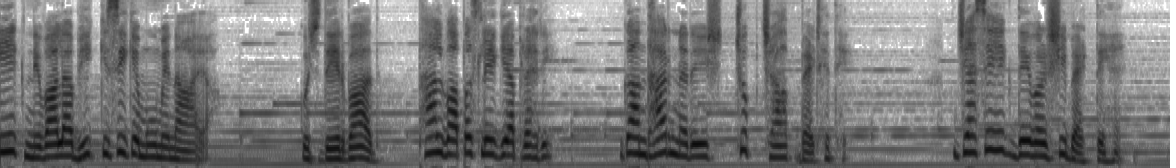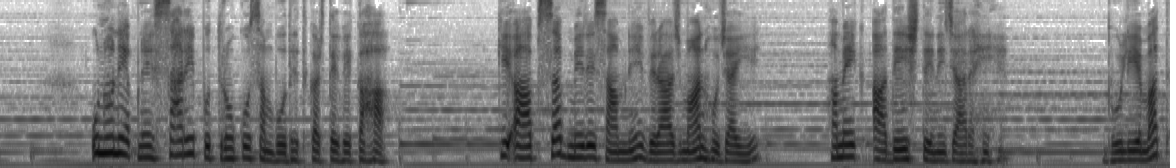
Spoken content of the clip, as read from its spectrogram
एक निवाला भी किसी के मुँह में ना आया। कुछ देर बाद थाल वापस ले गया प्रहरी। गांधार नरेश चुपचाप बैठे थे। जैसे एक देवर्षि बैठते हैं। उन्होंने अपने सारे पुत्रों को संबोधित करते हुए कहा कि आप सब मेरे सामने विराजमान हो जाइए। हम एक आदेश देने जा रहे हैं। भूलिए मत,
